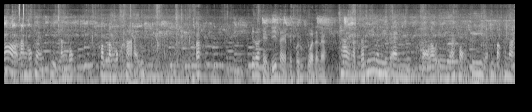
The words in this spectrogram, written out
ก็รังนกไงผลิตรังนกทำรังนกขาย อะที่เราเห็นที่ใส่เป็นขวดๆอะนะใช่ครับ แต่ที่นี่มันมีแบรนด์ของเราเองนะของที่เนี่ยที่ปักพนัง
